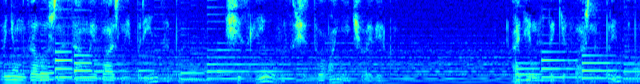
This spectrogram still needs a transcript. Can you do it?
В нем заложены самые важные принципы счастливого существования человека. Один из таких важных принципов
